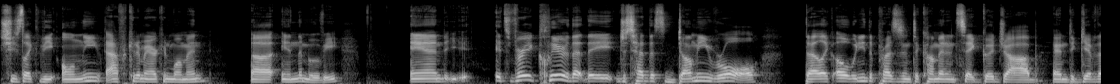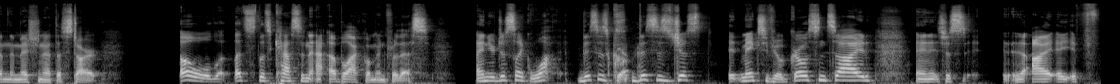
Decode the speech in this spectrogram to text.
She's like the only African American woman uh, in the movie, and it's very clear that they just had this dummy role that like, oh, we need the president to come in and say good job and to give them the mission at the start. Oh, well, let's let's cast an, a black woman for this, and you're just like, what? This is cr- this is just it makes you feel gross inside, and it's just I if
